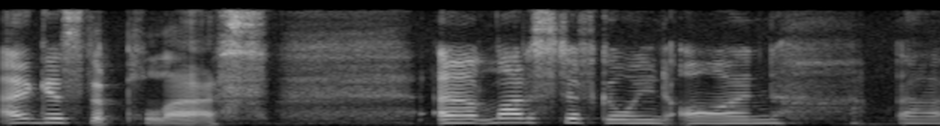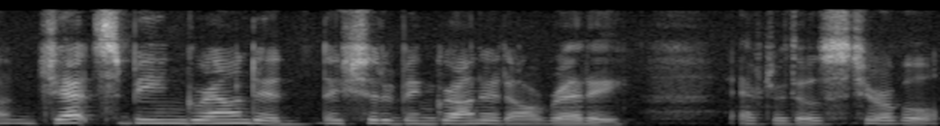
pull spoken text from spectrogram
I guess the plus. Uh, a lot of stuff going on. Uh, jets being grounded. They should have been grounded already after those terrible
